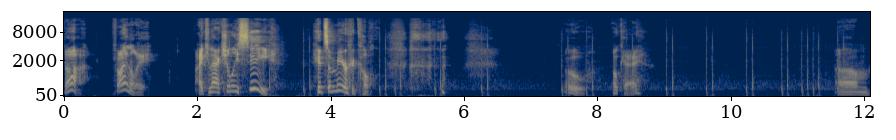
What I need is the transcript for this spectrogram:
Ah, finally! I can actually see! It's a miracle! oh, okay. Um.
